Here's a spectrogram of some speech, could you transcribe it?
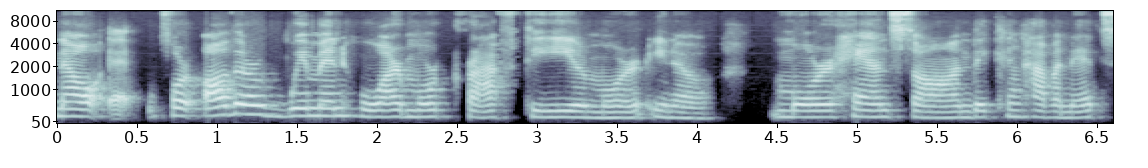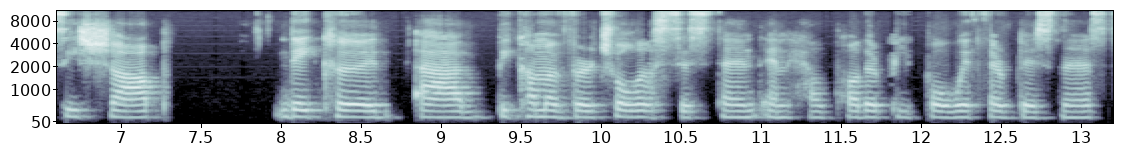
Now, eh, for other women who are more crafty or more, you know, more hands-on, they can have an Etsy shop. They could uh, become a virtual assistant and help other people with their business.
